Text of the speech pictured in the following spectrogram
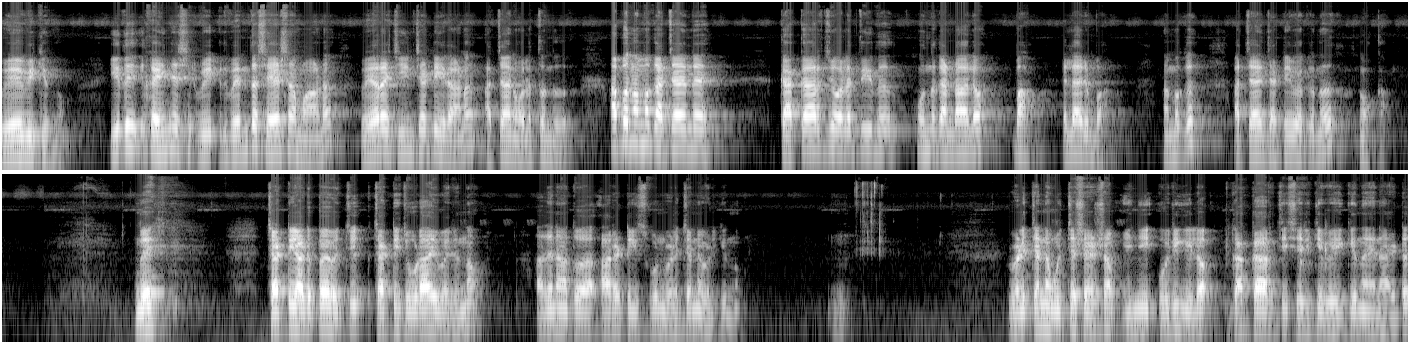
വേവിക്കുന്നു. ഇത് കഴിഞ്ഞ വെന്ത ശേഷമാണ് വേറെ ചീൻചട്ടിയിലാണ് അച്ചാൻ ഒലത്തുന്നത്. അപ്പോൾ നമുക്ക് അച്ചാന്റെ കക്കാർച്ചി ഒലത്തിയത് ഒന്ന് കണ്ടാലോ? ബാ എല്ലാവരും ബാ. നമുക്ക് അച്ചായൻ ചട്ടി വെക്കുന്നത് നോക്കാം. ദേ ചട്ടി അടുപ്പേ വെച്ച് ചട്ടി ചൂടായി വരുന്നു. അതിനകത്ത് അര ടീസ്പൂൺ വെളിച്ചെണ്ണ ഒഴിക്കുന്നു. വെളിച്ചെണ്ണ ഒഴിച്ച ശേഷം ഇനി ഒരു കിലോ കക്ക ഇറച്ചി ശരിക്ക് വേവിക്കുന്നതിനായിട്ട്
